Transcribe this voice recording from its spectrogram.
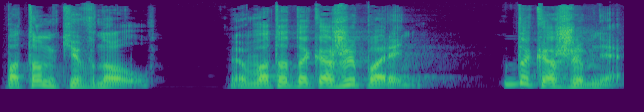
потом кивнул. «Вот и докажи, парень. Докажи мне».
